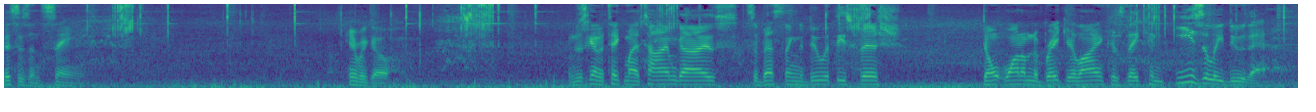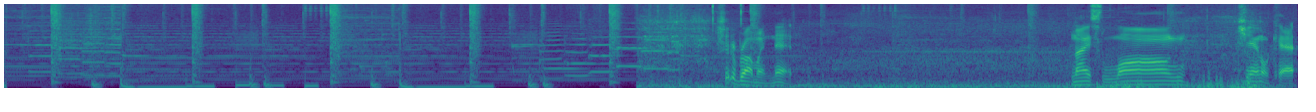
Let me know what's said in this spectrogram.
This is insane. Here we go. I'm just gonna take my time, guys. It's the best thing to do with these fish. Don't want them to break your line because they can easily do that. Should have brought my net. Nice long channel cat.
